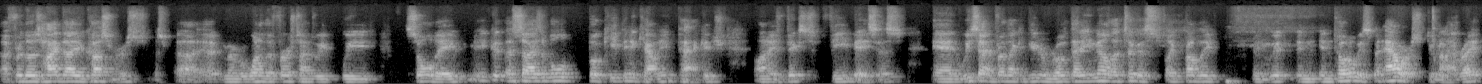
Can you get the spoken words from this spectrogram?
uh, for those high value customers. Uh, I remember one of the first times we we sold a a sizable bookkeeping accounting package on a fixed fee basis. And we sat in front of that computer and wrote that email. That took us like probably in, in, total, we spent hours doing that, right?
